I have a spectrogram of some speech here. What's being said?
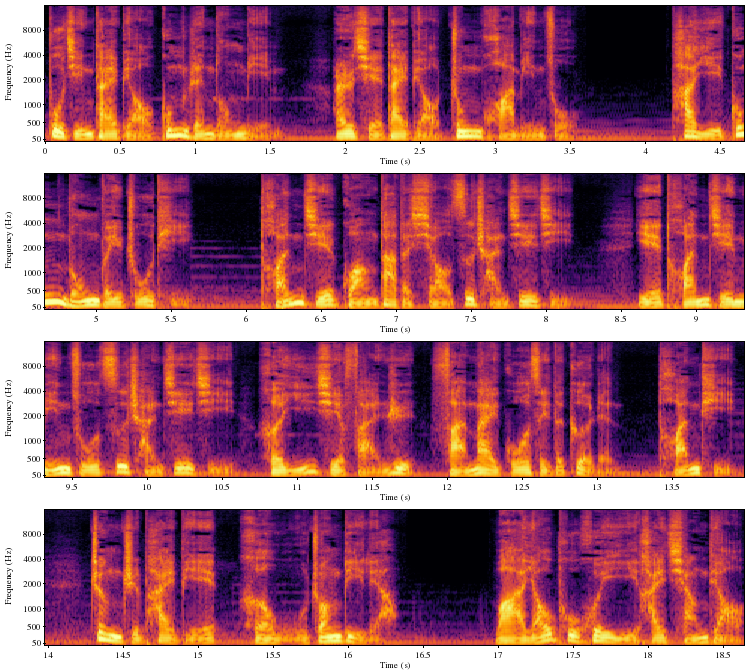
不仅代表工人农民，而且代表中华民族。它以工农为主体，团结广大的小资产阶级，也团结民族资产阶级和一切反日反卖国贼的个人、团体、政治派别和武装力量。瓦窑铺会议还强调，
